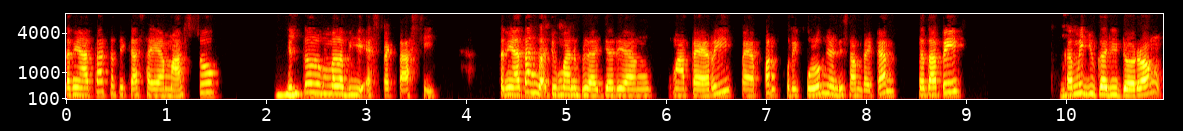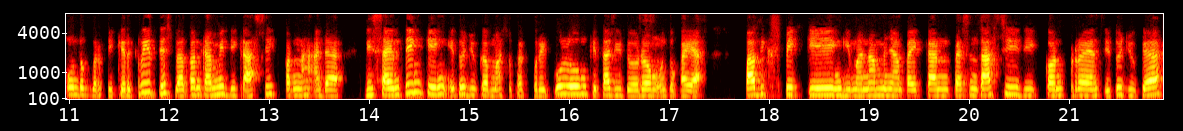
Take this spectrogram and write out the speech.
ternyata ketika saya masuk hmm. itu melebihi ekspektasi ternyata nggak cuma belajar yang materi, paper, kurikulum yang disampaikan, tetapi kami juga didorong untuk berpikir kritis, bahkan kami dikasih pernah ada design thinking, itu juga masuk ke kurikulum, kita didorong untuk kayak public speaking, gimana menyampaikan presentasi di conference, itu juga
